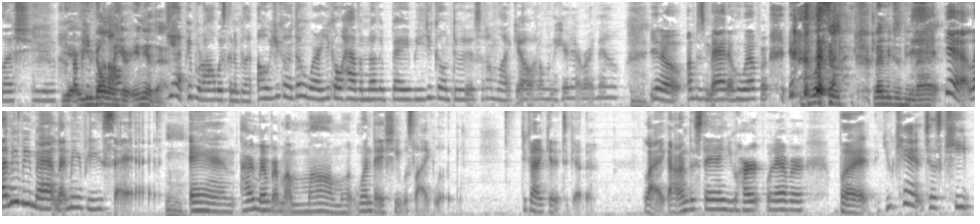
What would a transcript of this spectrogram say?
bless you." yeah Or you people don't want to hear any of that Yeah, people are always gonna be like, "Oh, you're gonna don't worry, you're gonna have another baby, you're gonna do this," and I'm like, "Yo, I don't want to hear that right now." Mm. You know, I'm just mad at whoever. You know? Right. let me just be mad yeah, let me be mad, let me be sad. Mm-hmm. And I remember my mom one day she was like, "Look, you got to get it together. Like I understand you hurt whatever, but you can't just keep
